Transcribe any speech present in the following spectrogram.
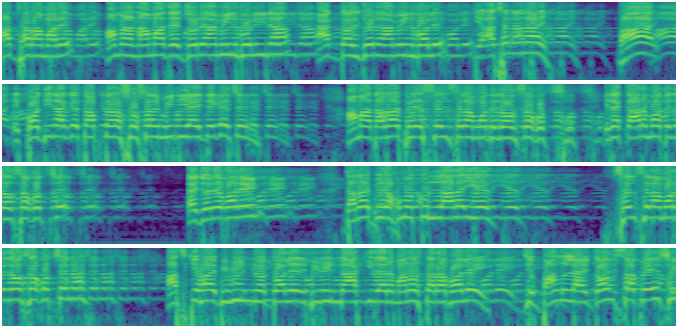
হাত ঝাড়া মারে। আমরা নামাজে জোরে আমিন বলি না। একদল জোরে আমিন বলে কি আছে না নাই? ভাই, এই কদিন আগে তো আপনারা সোশ্যাল মিডিয়ায় দেখেছেন। আমার দাদা প্রেস সিলসিলা মতে জলসা করছে। এটা কার মতে জলসা করছে? জোরে বলেন। দাদা পীর রহমতুল্লাহ আলাইহি সিলসিলা মতে জলসা করছে না? আজকে ভাই বিভিন্ন দলের বিভিন্ন আকীদার মানুষ তারা বলে যে বাংলায় জলসা পেয়েছি,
